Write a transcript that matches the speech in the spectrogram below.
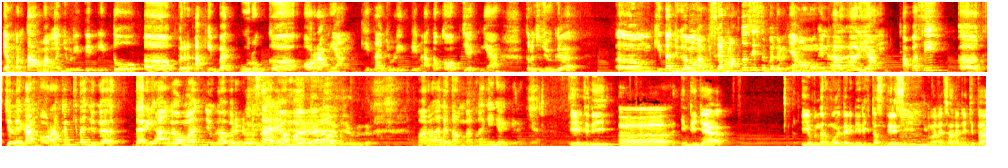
yang pertama ngejulitin itu eh, berakibat buruk ke orang yang kita julitin atau ke objeknya terus juga em, kita juga menghabiskan waktu sih sebenarnya ngomongin hal-hal yang apa sih eh, kejelekan orang kan kita juga dari agama juga berdosa ya Iya, iya, Farel. iya, iya. Farel ada tambahan lagi nggak kira-kira? Iya, jadi eh, intinya iya benar mulai dari diri kita sendiri sih. Hmm. Gimana caranya kita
